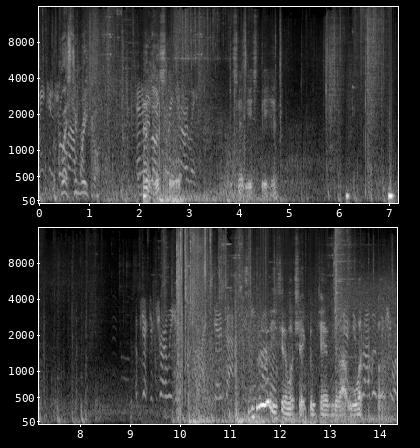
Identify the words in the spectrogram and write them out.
We control Requesting Alpha. recon. Enemy Reload. securing Charlie. It's never used to be here. Objective Charlie is occupied. Get it back. He's gonna watch that cool cam and be like, what the fuck? secure.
